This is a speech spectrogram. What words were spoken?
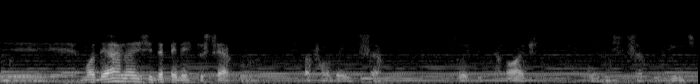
eh, modernas independente do século, está falando aí do século XVIII, XIX, início do século XX,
